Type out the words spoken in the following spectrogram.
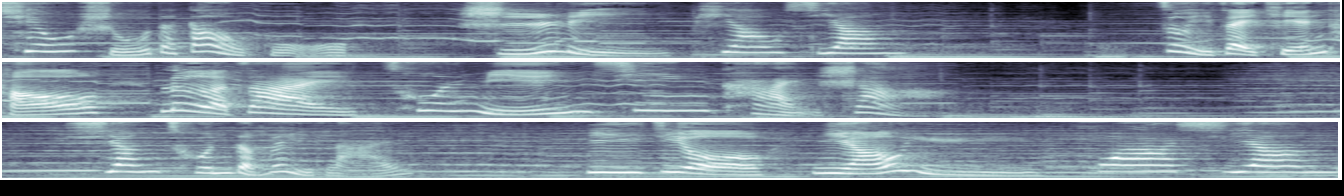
秋熟的稻谷，十里飘香。醉在田头，乐在村民心坎上。乡村的未来，依旧鸟语花香。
